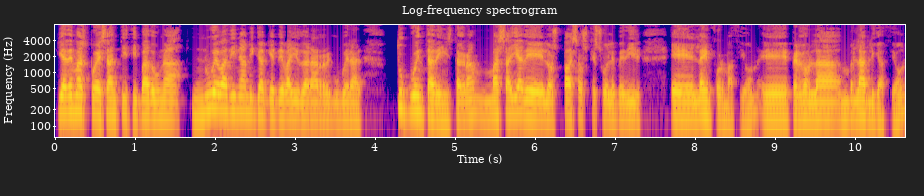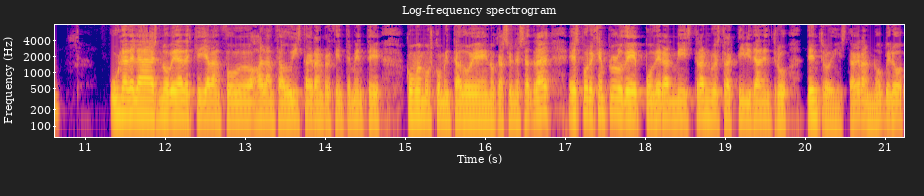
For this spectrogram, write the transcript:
y además pues ha anticipado una nueva dinámica que te va a ayudar a recuperar tu cuenta de Instagram, más allá de los pasos que suele pedir eh, la información, eh, perdón, la, la aplicación. Una de las novedades que ya ha lanzado Instagram recientemente, como hemos comentado en ocasiones atrás, es, por ejemplo, lo de poder administrar nuestra actividad dentro, dentro de Instagram, ¿no? Pero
